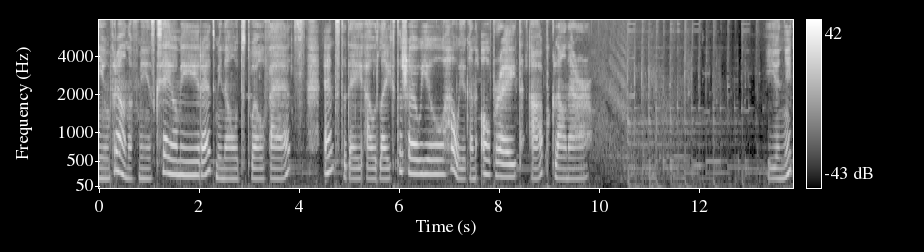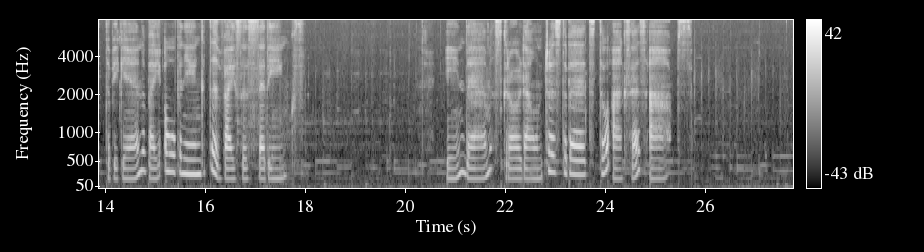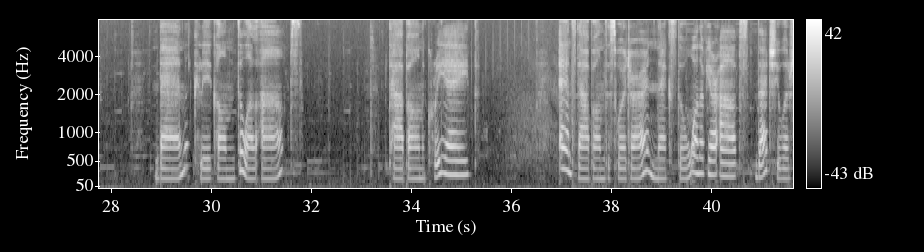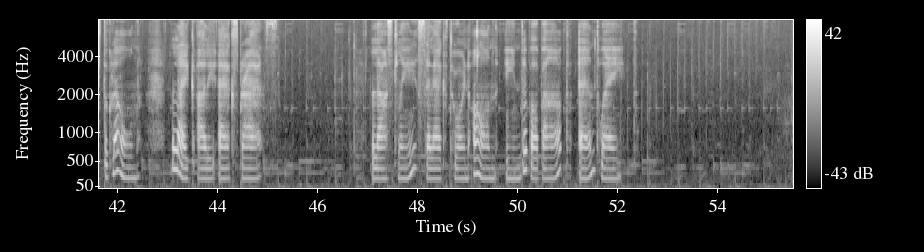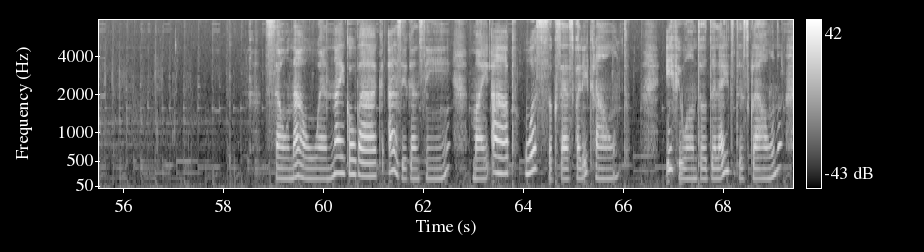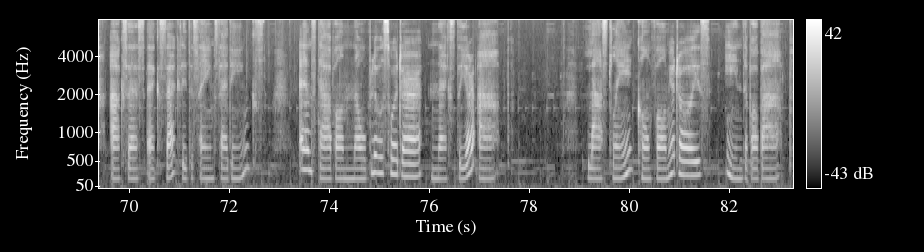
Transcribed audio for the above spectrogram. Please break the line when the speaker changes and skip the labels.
In front of me is Xiaomi Redmi Note 12s and today I would like to show you how you can operate App Cloner. You need to begin by opening Devices settings. In them, scroll down just a bit to access apps. Then click on Dual Apps. Tap on Create. And tap on the switcher next to one of your apps that you wish to clone, like AliExpress. Lastly, select Turn On in the pop-up and wait. So now when I go back, as you can see, my app was successfully cloned. If you want to delete this clone, access exactly the same settings and tap on No Blue Switcher next to your app. Lastly, confirm your choice in the pop-up.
